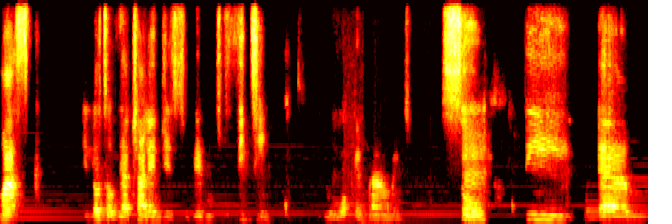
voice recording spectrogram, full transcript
mask a lot of their challenges to be able to fit in the work environment. So mm. the um,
